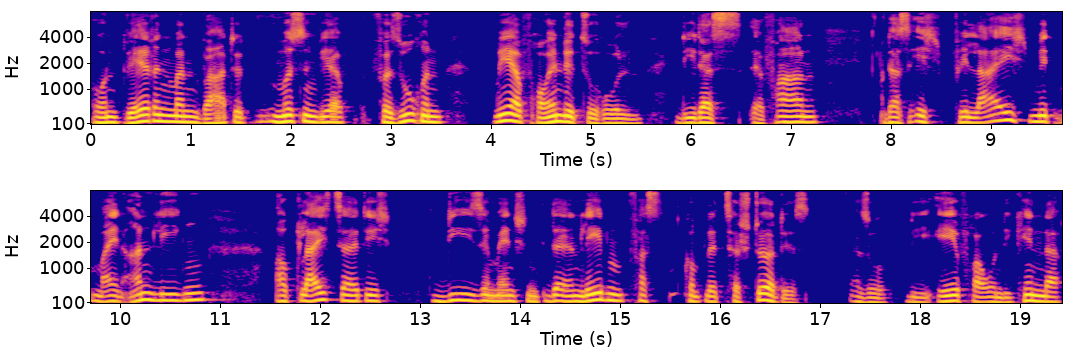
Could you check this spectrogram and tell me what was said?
Und während man wartet, müssen wir versuchen, mehr Freunde zu holen, die das erfahren, dass ich vielleicht mit meinem Anliegen auch gleichzeitig diese Menschen, deren Leben fast komplett zerstört ist, also die Ehefrau und die Kinder,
